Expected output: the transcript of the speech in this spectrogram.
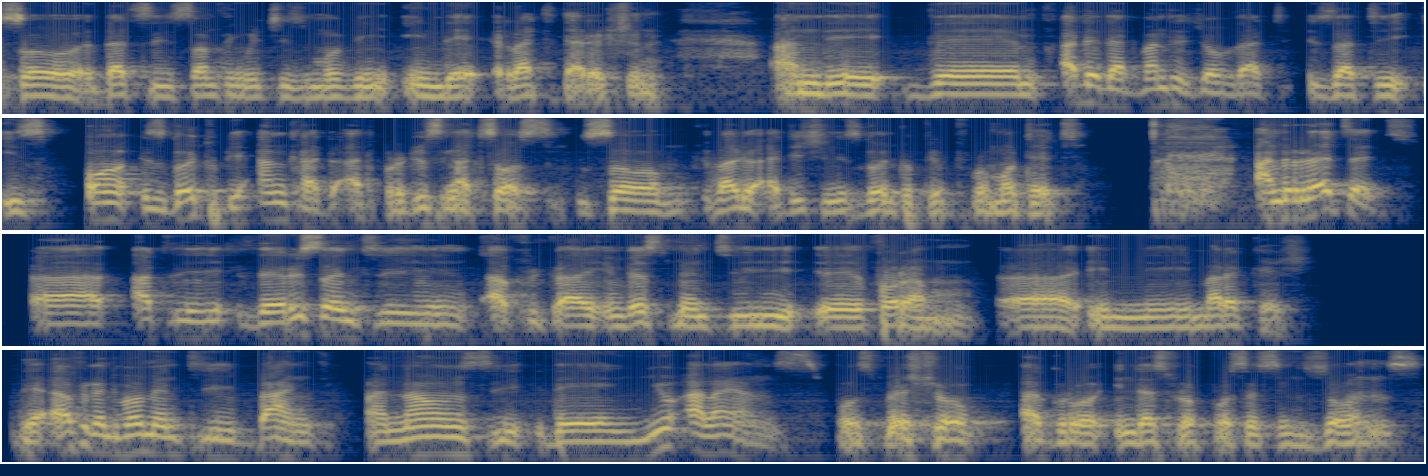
So that is something which is moving in the right direction. And the, the, added advantage of that is that it is, is going to be anchored at producing at source. So value addition is going to be promoted. And related, uh, at the, the recent uh, Africa Investment uh, Forum uh, in Marrakesh, the African Development Bank announced the new alliance for special agro-industrial processing zones,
